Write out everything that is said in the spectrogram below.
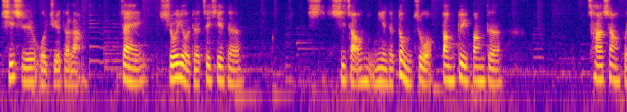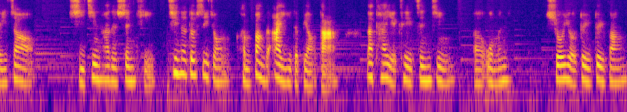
其实我觉得啦，在所有的这些的洗洗澡里面的动作，帮对方的擦上肥皂。洗净他的身体，其实那都是一种很棒的爱意的表达。那他也可以增进呃我们所有对对方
